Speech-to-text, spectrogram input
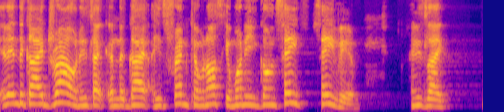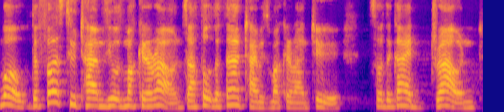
And then the guy drowned. He's like, and the guy, his friend, come and ask him, why don't you go and save save him? And he's like, well, the first two times he was mucking around, so I thought the third time he's mucking around too. So the guy drowned,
